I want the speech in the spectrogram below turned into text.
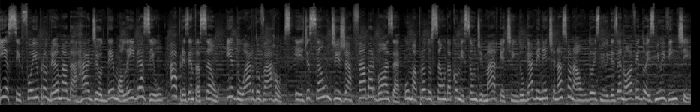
Esse foi o programa da Rádio Demolei Brasil. A apresentação: Eduardo Varrots. Edição de Jafá Barbosa. Uma produção da Comissão de Marketing do Gabinete Nacional 2019-2020.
